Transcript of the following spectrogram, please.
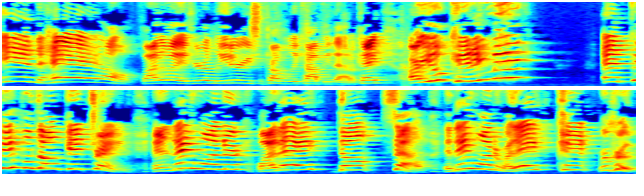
in hell? By the way, if you're a leader, you should probably copy that, okay? Are you kidding me? And people don't get trained, and they wonder why they don't sell, and they wonder why they can't recruit,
